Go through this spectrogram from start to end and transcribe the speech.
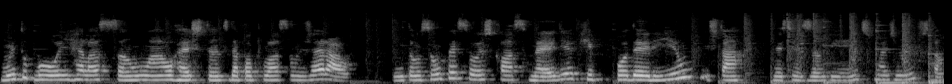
muito boa em relação ao restante da população geral. Então, são pessoas classe média que poderiam estar nesses ambientes, mas não estão.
